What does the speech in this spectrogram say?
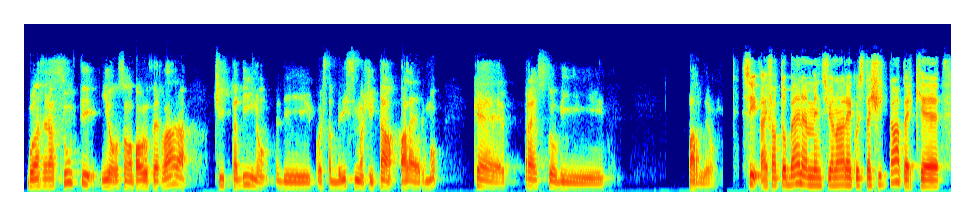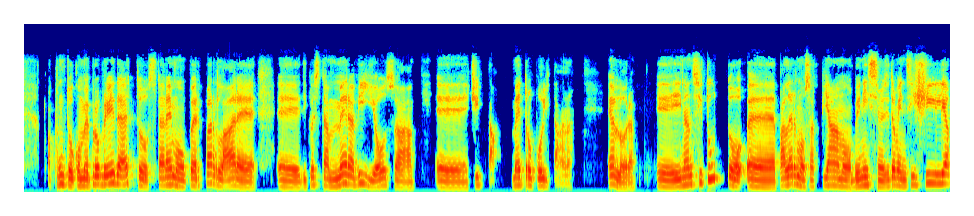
Buonasera a tutti, io sono Paolo Ferrara, cittadino di questa bellissima città Palermo, che presto vi parlerò. Sì, hai fatto bene a menzionare questa città perché appunto come proprio hai detto staremo per parlare eh, di questa meravigliosa eh, città metropolitana. E allora, eh, innanzitutto eh, Palermo sappiamo benissimo si trova in Sicilia,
